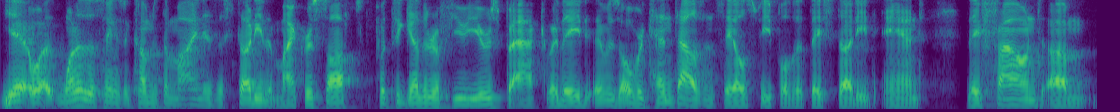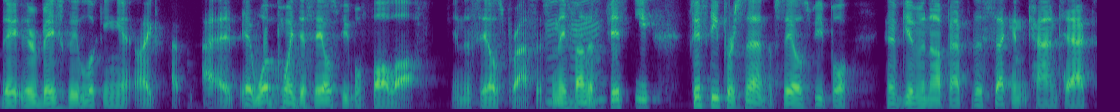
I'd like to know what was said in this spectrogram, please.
Yeah, well, one of the things that comes to mind is a study that Microsoft put together a few years back, where they it was over ten thousand salespeople that they studied, and they found um, they they're basically looking at like at what point do salespeople fall off in the sales process, and mm-hmm. they found that mm-hmm. 50 percent of salespeople have given up after the second contact,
